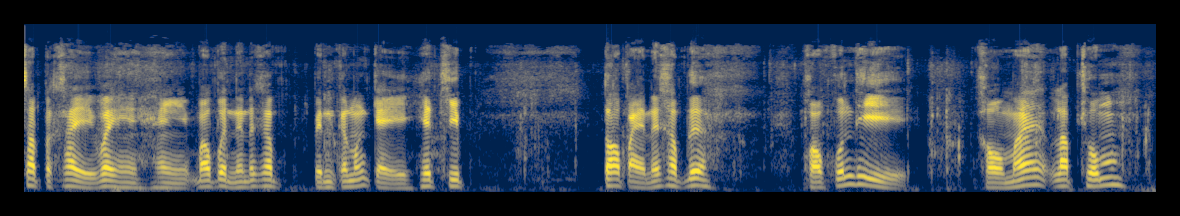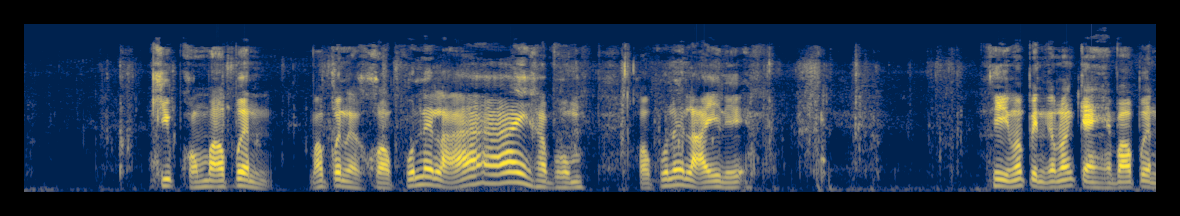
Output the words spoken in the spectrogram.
ซับตะไคร้ไว้ให้ให้าเปิ้นหน่ยนะครับ เป็นกำลังใจเฮ็ดคลิปต่อไปนะครับเด้อขอบคุณที่เข้ามารับชมคลิปของบ่าเปิ้นบ่าเปิ้นก็ขอบคุณหลายๆครับ ผมขอบคุณหลายๆเลยที่มาเป็นกำลังใจให้บ่าเปิ้น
